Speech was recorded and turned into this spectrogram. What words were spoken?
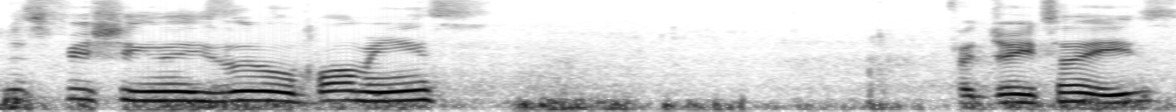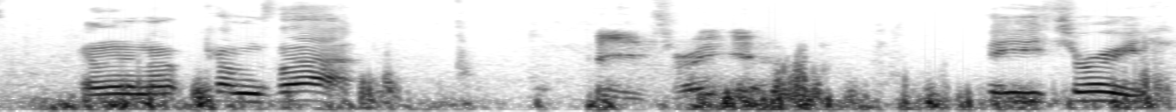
Just fishing these little bommies for GTs, and then up comes that P3, yeah. P3.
